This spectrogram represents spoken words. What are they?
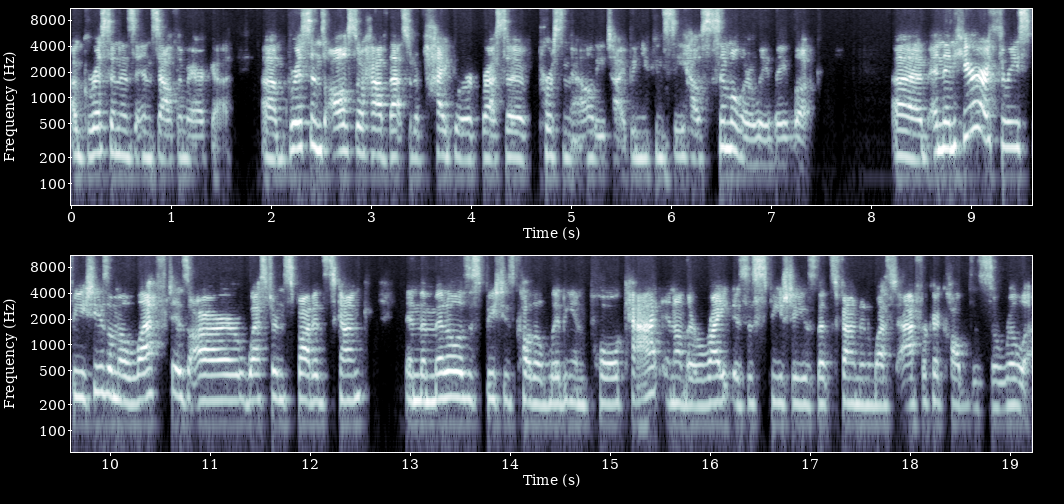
A grison is in South America. Um, grisons also have that sort of hyper aggressive personality type, and you can see how similarly they look. Um, and then here are three species. On the left is our western spotted skunk. In the middle is a species called a Libyan polecat. And on the right is a species that's found in West Africa called the zorilla.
